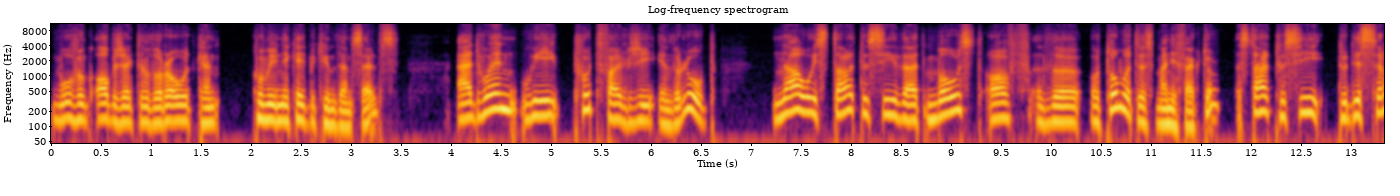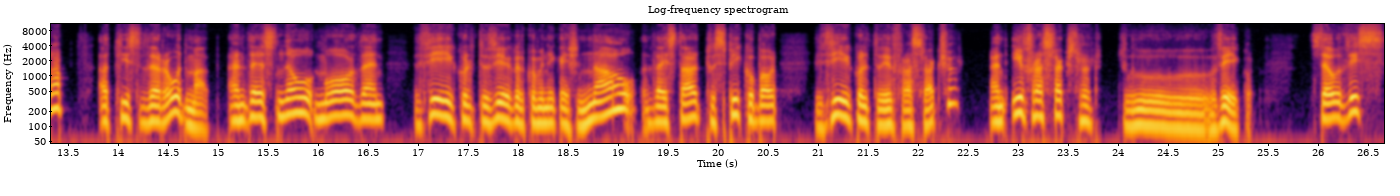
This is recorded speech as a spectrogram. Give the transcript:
moving object on the road can communicate between themselves. And when we put 5G in the loop, now we start to see that most of the automotive manufacturer start to see to disrupt at least the roadmap and there's no more than vehicle to vehicle communication. Now they start to speak about vehicle to infrastructure and infrastructure to vehicle. So this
